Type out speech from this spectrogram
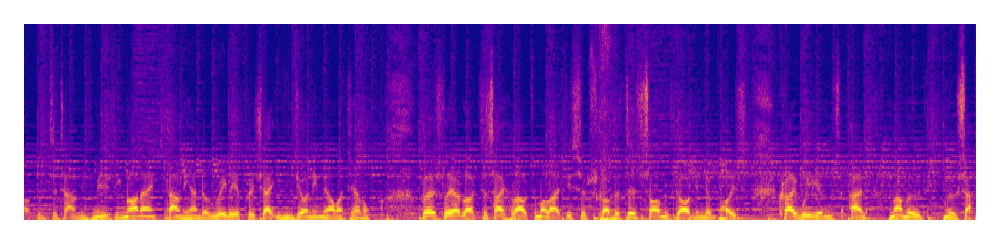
welcome to Tony's Music. My name's Tony and I really appreciate you joining me on my channel. Firstly, I'd like to say hello to my latest subscribers, to Simon's Gardening Advice, Craig Williams and Mahmoud Musa.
